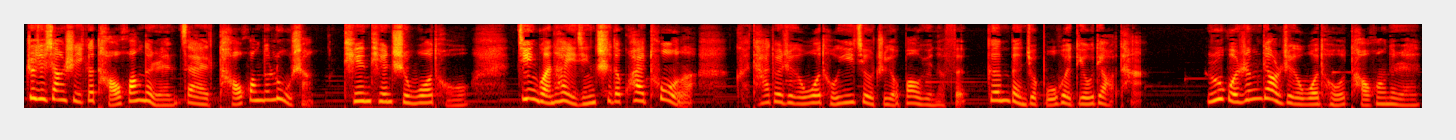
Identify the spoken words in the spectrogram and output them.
这就像是一个逃荒的人在逃荒的路上，天天吃窝头，尽管他已经吃得快吐了，可他对这个窝头依旧只有抱怨的份，根本就不会丢掉它。如果扔掉了这个窝头，逃荒的人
